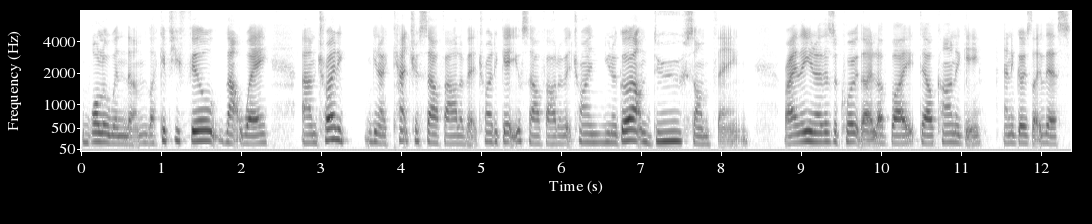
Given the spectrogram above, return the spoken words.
wallow in them. Like if you feel that way, um, try to you know catch yourself out of it. Try to get yourself out of it. Try and you know go out and do something, right? You know, there's a quote that I love by Dale Carnegie, and it goes like this:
